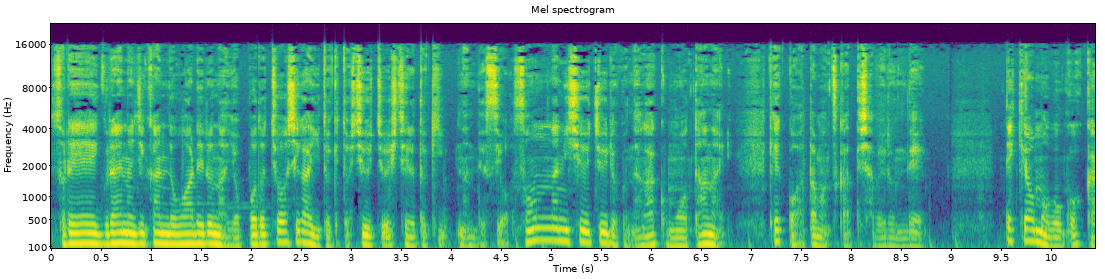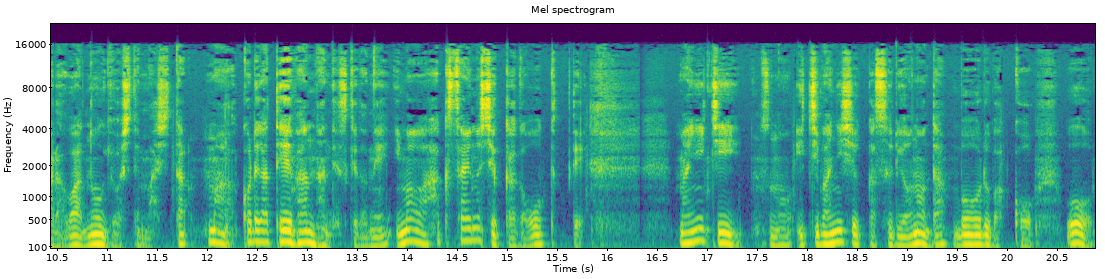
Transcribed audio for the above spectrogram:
それぐらいの時間で終われるのはよっぽど調子がいい時と集中してる時なんですよ。そんなに集中力長く持たない。結構頭使って喋るんで、で、今日も午後からは農業してました。まあ、これが定番なんですけどね、今は白菜の出荷が多くって、毎日、その市場に出荷する用の段ボール箱を、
